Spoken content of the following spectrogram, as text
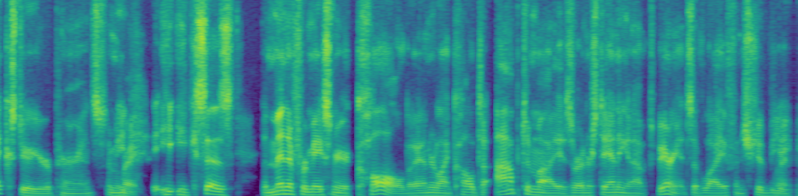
exterior appearance. I mean, right. he, he says the men of Freemasonry are called, I underline called to optimize our understanding and experience of life and should be right.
